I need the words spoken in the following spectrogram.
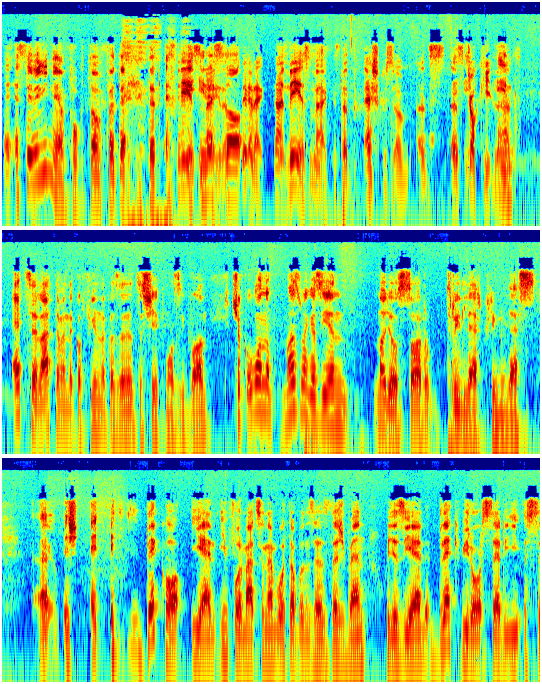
E- Ezt én még innen fogtam fel. Te, tehát ezt, Nézd én meg, ezt a, tényleg, na, nézd meg, tehát esküszöm, ez, ez csak így Én lehet. egyszer láttam ennek a filmnek az előzetesét moziban, és akkor mondom, az meg ez ilyen nagyon szar thriller krimi lesz. E, Igen. És egy, egy deka ilyen információ nem volt abban az előzetesben, hogy ez ilyen Black Mirror szeri, sz-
